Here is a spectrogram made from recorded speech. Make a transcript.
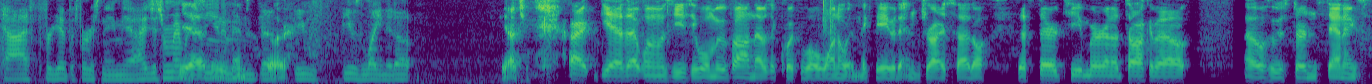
Yeah, I forget the first name. Yeah, I just remember yeah, seeing him. And he was he was lighting it up. Gotcha. All right, yeah, that one was easy. We'll move on. That was a quick little one with McDavid and Draisaitl. The third team we're going to talk about oh, who was third in standings?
